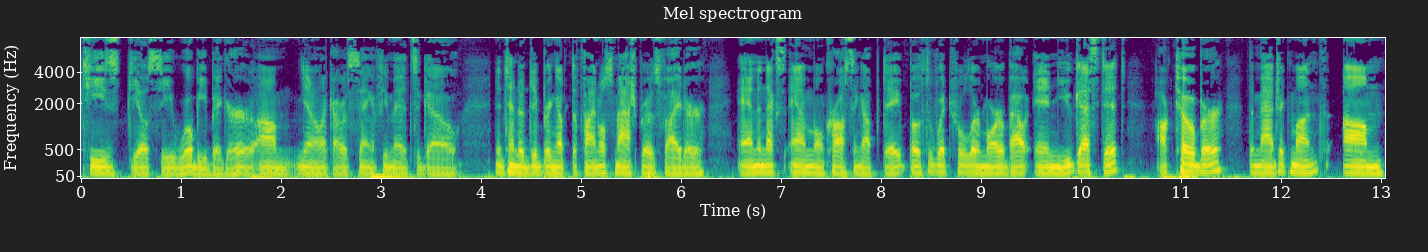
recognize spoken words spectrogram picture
T's DLC will be bigger. Um, you know, like I was saying a few minutes ago, Nintendo did bring up the final Smash Bros. fighter and the next Animal Crossing update, both of which we'll learn more about in, you guessed it, October, the magic month. Um,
